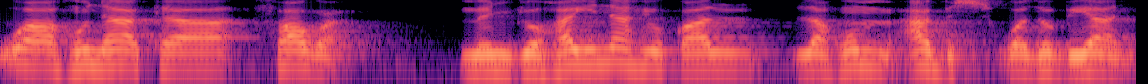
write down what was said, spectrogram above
وهناك فرع من جهينة يقال لهم عبس وذبيان.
